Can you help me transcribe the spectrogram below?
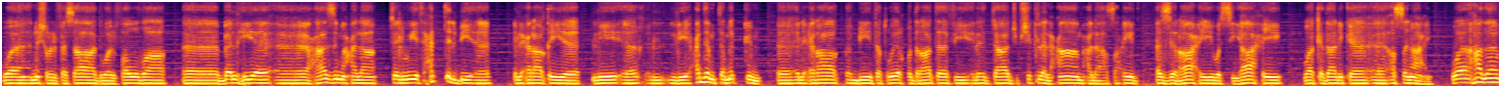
ونشر الفساد والفوضى بل هي عازمة على تلويث حتى البيئة العراقيه لعدم تمكن العراق بتطوير قدراته في الإنتاج بشكل العام على صعيد الزراعي والسياحي وكذلك الصناعي. وهذا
